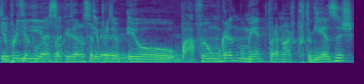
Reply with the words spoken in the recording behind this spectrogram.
Eu, por E exemplo, eles nessa- não quiseram saber. Eu, por exemplo, eu, pá, foi um grande momento para nós portugueses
